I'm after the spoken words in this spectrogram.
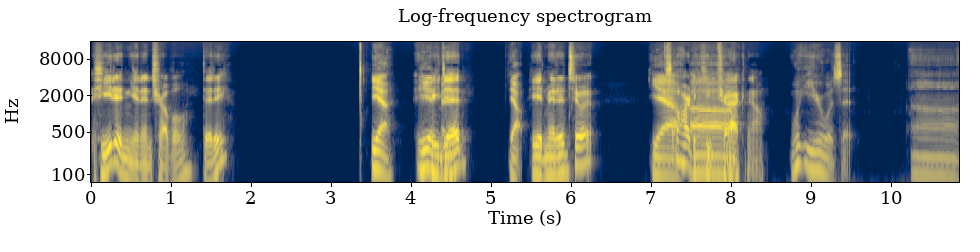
He didn't get in trouble, did he? Yeah, he, He, did. Yeah. he admitted to it. Yeah, so hard to uh, keep track now. What year was it? Uh,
